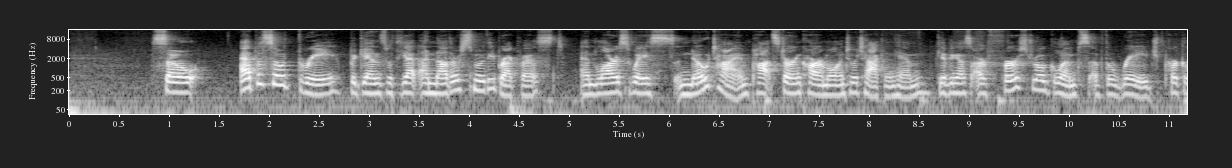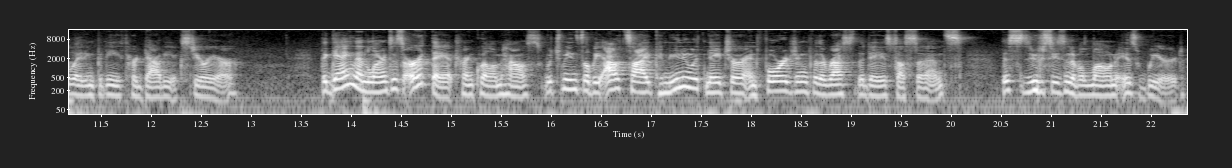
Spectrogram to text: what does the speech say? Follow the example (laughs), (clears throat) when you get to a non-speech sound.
So, episode three begins with yet another smoothie breakfast, and Lars wastes no time pot stirring Carmel into attacking him, giving us our first real glimpse of the rage percolating beneath her dowdy exterior. The gang then learns it's Earth Day at Tranquillum House, which means they'll be outside communing with nature and foraging for the rest of the day's sustenance. This new (laughs) season of Alone is weird.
